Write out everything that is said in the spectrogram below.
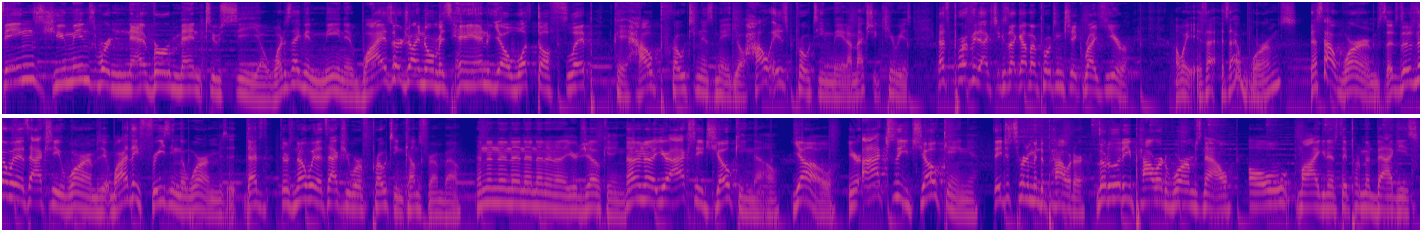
things humans were never meant to see. Yo, what does that even mean? And why is our ginormous hand? Yo, what the flip? Okay, how protein is made. Yo, how is protein made? I'm actually curious. That's perfect, actually, because I got my protein shake right here. Oh, wait, is that is that worms? That's not worms. There's, there's no way that's actually worms. Why are they freezing the worms? That's, there's no way that's actually where protein comes from, bro. No, no, no, no, no, no, no, no. You're joking. No, no, no. You're actually joking, though. Yo, you're actually joking. They just turn them into powder. Literally powered worms now. Oh, my goodness. They put them in baggies.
